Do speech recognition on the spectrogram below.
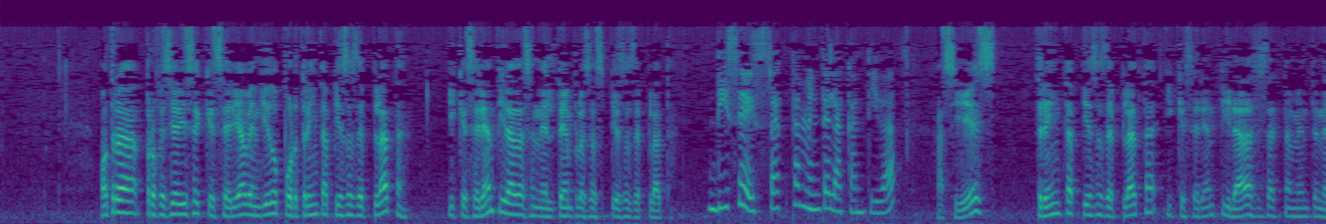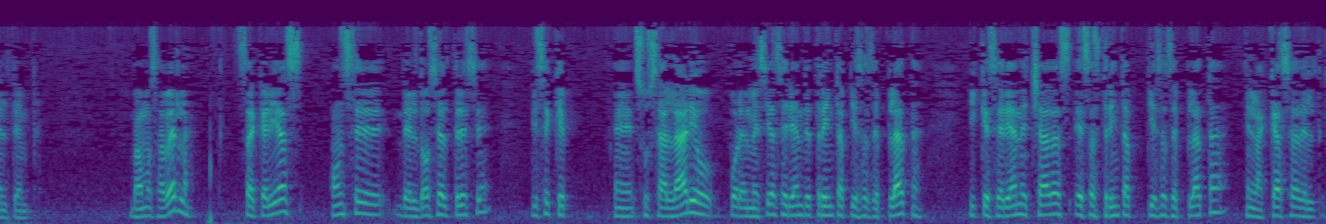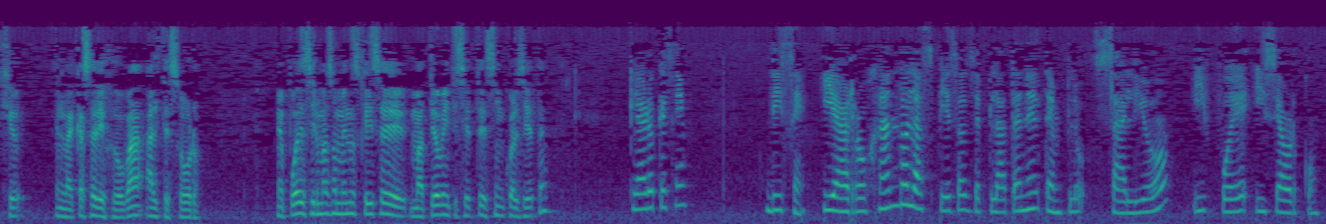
Otra profecía dice que sería vendido por 30 piezas de plata y que serían tiradas en el templo esas piezas de plata. ¿Dice exactamente la cantidad? Así es, 30 piezas de plata y que serían tiradas exactamente en el templo. Vamos a verla. Zacarías 11 del 12 al 13 dice que eh, su salario por el Mesías serían de 30 piezas de plata y que serían echadas esas 30 piezas de plata en la casa, del, en la casa de Jehová al tesoro. ¿Me puede decir más o menos qué dice Mateo 27, 5 al 7? Claro que sí. Dice, y arrojando las piezas de plata en el templo, salió y fue y se ahorcó.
